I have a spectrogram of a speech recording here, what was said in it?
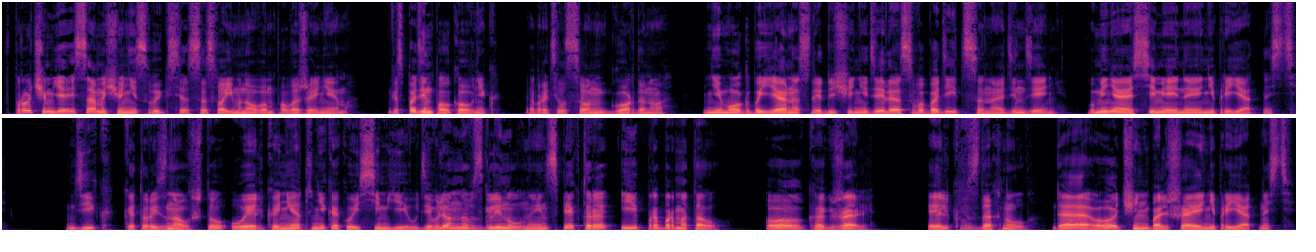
Впрочем, я и сам еще не свыкся со своим новым положением. Господин полковник», — обратился он к Гордону, — «не мог бы я на следующей неделе освободиться на один день? У меня семейная неприятность». Дик, который знал, что у Элька нет никакой семьи, удивленно взглянул на инспектора и пробормотал. «О, как жаль!» Эльк вздохнул. «Да, очень большая неприятность.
